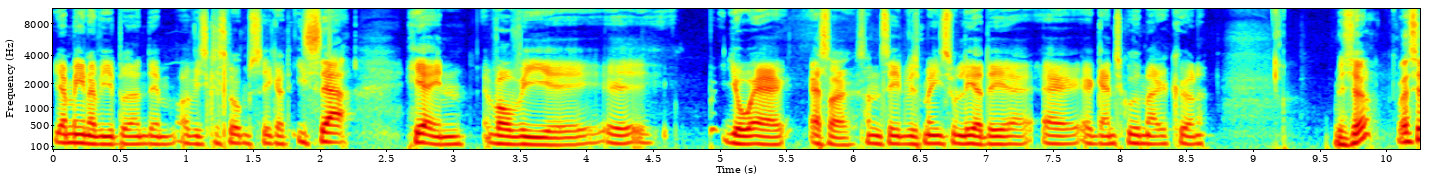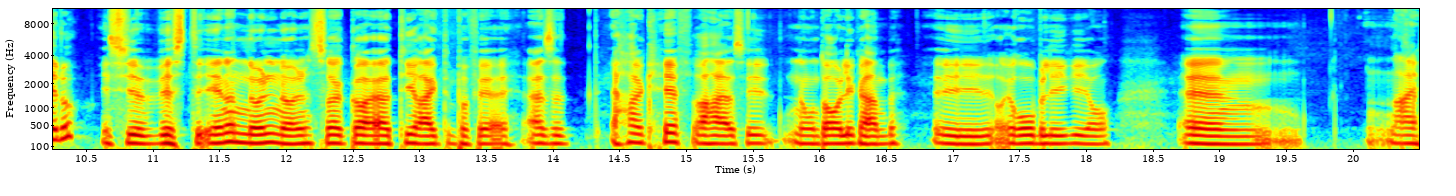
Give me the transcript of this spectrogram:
jeg mener, vi er bedre end dem, og vi skal slå dem sikkert. Især herinde, hvor vi øh, øh, jo er, altså sådan set, hvis man isolerer det, er, er, er ganske udmærket kørende. Michel, hvad siger du? Jeg siger, hvis det ender 0-0, så går jeg direkte på ferie. Altså, jeg har kæft, hvor har jeg set nogle dårlige kampe i Europa League i år. Øhm, nej,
